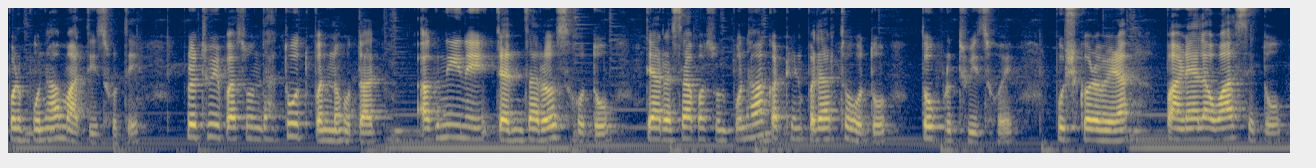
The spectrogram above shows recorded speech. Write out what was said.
पण पुन्हा मातीच होते. पृथ्वीपासून धातू उत्पन्न होतात. अग्नीने त्यांचा रस होतो. त्या रसापासून पुन्हा कठीण पदार्थ होतो. तो पृथ्वीच होय. पुष्कळ वेळा पाण्याला वास येतो.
